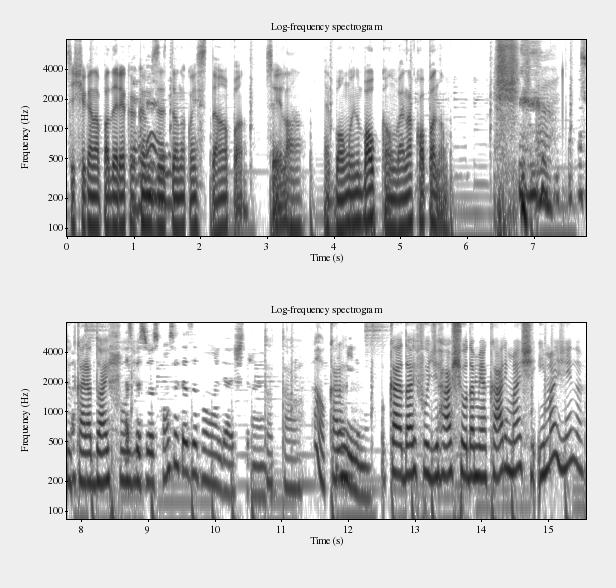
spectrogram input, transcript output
Você chega na padaria com a Verdade. camisetona com estampa, sei lá. É bom ir no balcão, vai na Copa não. Ah, se o cara do as iFood. pessoas com certeza vão olhar estranho. Total. Não, o cara, mínimo. o cara do iFood rachou da minha cara, imagi- imagina.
